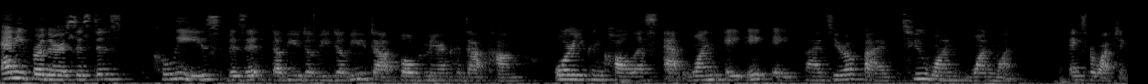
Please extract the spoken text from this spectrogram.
any further assistance, please visit www.bulbamerica.com or you can call us at 1-888-505-2111. Thanks for watching.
